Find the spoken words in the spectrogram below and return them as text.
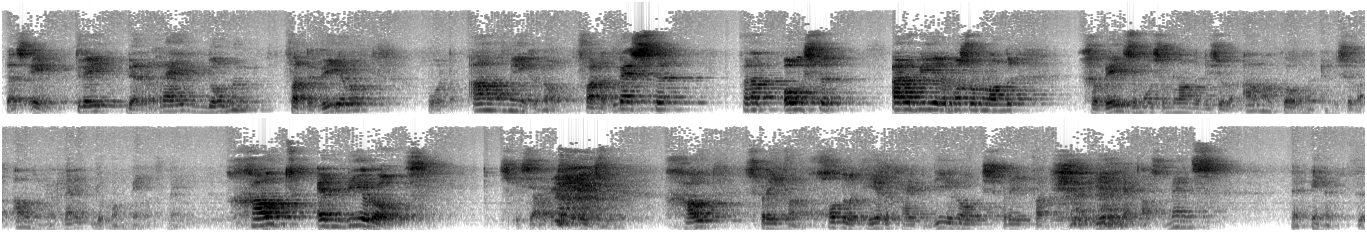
Dat is één. Twee, de rijkdommen van de wereld wordt allemaal meegenomen. Van het westen, van het oosten, Arabieren, moslimlanden, gewezen moslimlanden, die zullen allemaal komen en die zullen allemaal hun rijkdommen meenemen. Goud en wierook. Speciaal Goud spreekt van goddelijk heerlijkheid, wierook spreekt van heerlijkheid als mens. In het uh,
